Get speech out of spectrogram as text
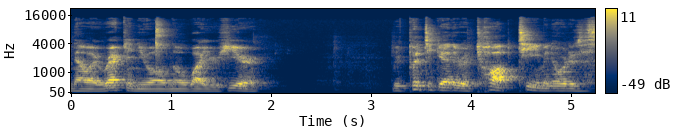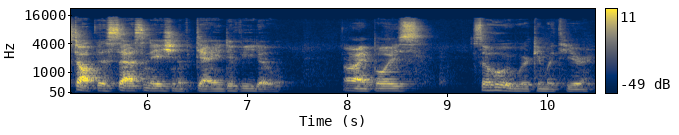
Now I reckon you all know why you're here. We've put together a top team in order to stop the assassination of Danny DeVito. Alright boys, so who are we working with here?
